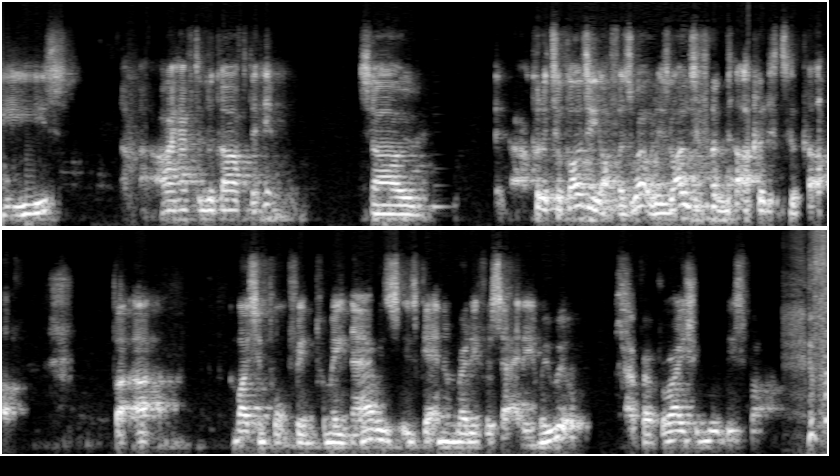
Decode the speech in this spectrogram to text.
he is. I have to look after him. So I could have took Ozzy off as well. There's loads of them that I could have took off. But uh, the most important thing for me now is, is getting them ready for Saturday, and we will. Our preparation will be spot. For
